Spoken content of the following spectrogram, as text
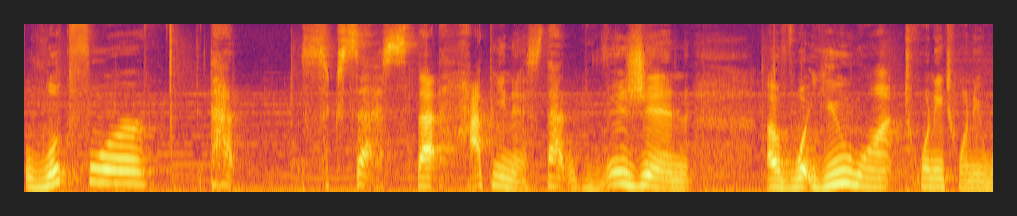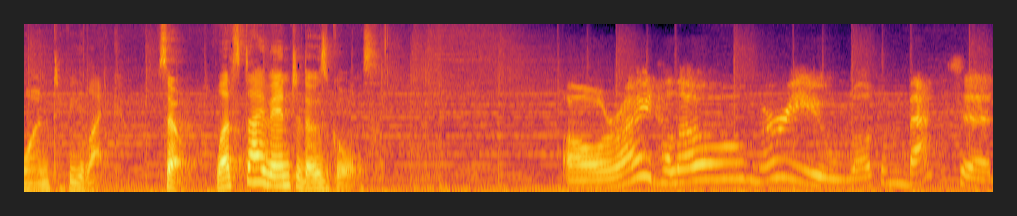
look for that success, that happiness, that vision of what you want 2021 to be like. So let's dive into those goals. All right. Hello, Murray. Welcome back to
